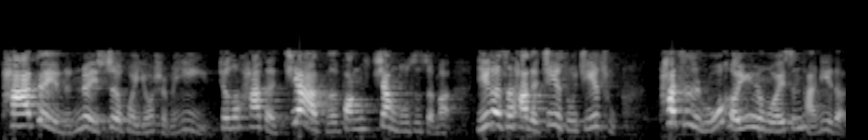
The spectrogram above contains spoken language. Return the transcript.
它对人类社会有什么意义？就是它的价值方向度是什么？一个是它的技术基础。它是如何运用为生产力的？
